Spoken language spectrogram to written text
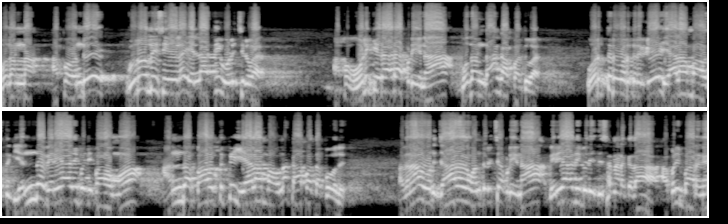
புதன் தான். அப்ப வந்து குரு திசையில எல்லாத்தையும் ஒழிச்சிருவார். அப்ப ஒழிக்கிறாரு அப்படின்னா புதன் தான் காப்பாத்துவார். ஒருத்தர் ஒருத்தருக்கு ஏழாம் பாவத்துக்கு எந்த விரையாதிபதி பாவமோ அந்த பாவத்துக்கு ஏழாம் பாவம் தான் காப்பாத்த போகுது. அதனால ஒரு ஜாதகம் வந்துருச்சு அப்படின்னா விரியாதிபதி திசை நடக்குதா அப்படின்னு பாருங்க.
